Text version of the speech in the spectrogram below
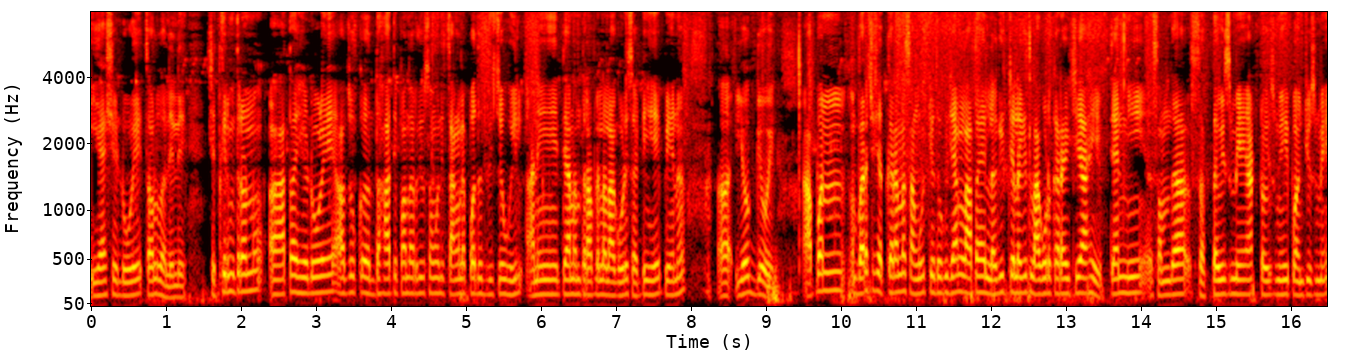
हे असे डोळे चालू झालेले शेतकरी मित्रांनो आता हे डोळे अजून दहा ते पंधरा दिवसामध्ये चांगल्या पद्धतीचे होईल आणि त्यानंतर आपल्याला लागवडीसाठी हे पेनं योग्य होईल. आपण बऱ्याचशा शेतकऱ्यांना सांगू इच्छितो की ज्यांना आता हे लगेचच्या लगेच लागवड करायची आहे त्यांनी समजा सत्तावीस मे अठ्ठावीस मे पंचवीस मे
